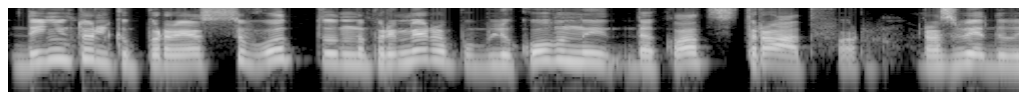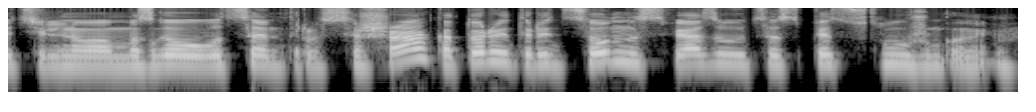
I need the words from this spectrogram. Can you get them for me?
Да и не только прессы. Вот, например, опубликованный доклад Стратфор, разведывательного мозгового центра в США, который традиционно связываются с спецслужбами.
